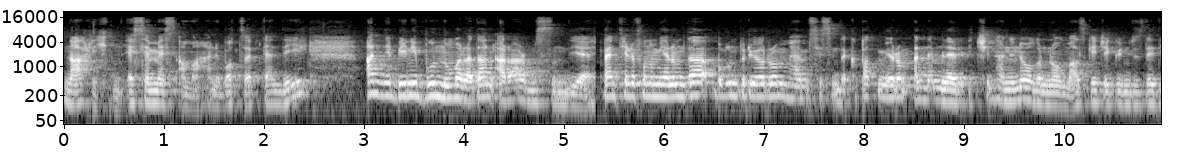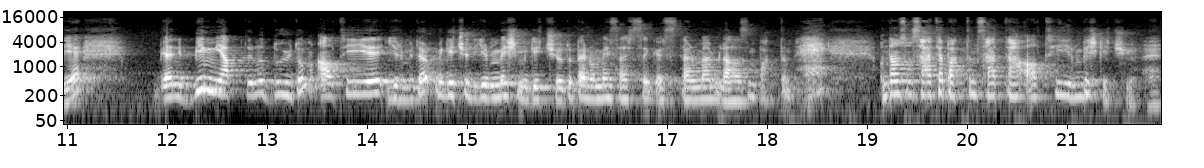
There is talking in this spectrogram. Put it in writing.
Nachrichten, SMS ama hani WhatsApp'ten değil. Anne beni bu numaradan arar mısın diye. Ben telefonumu yanımda bulunduruyorum. Hem sesini de kapatmıyorum. Annemler için hani ne olur ne olmaz gece gündüzde diye. Yani BİM yaptığını duydum. 6'yı 24 mi geçiyordu, 25 mi geçiyordu? Ben o mesajı size göstermem lazım. Baktım. He? Ondan sonra saate baktım saat daha 6'yı 25 geçiyor. He?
